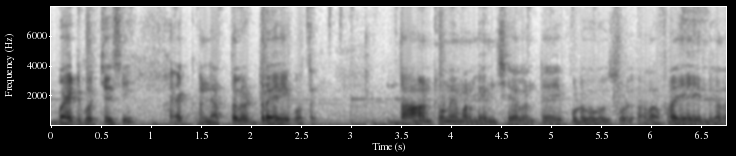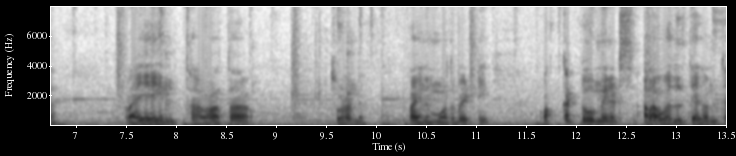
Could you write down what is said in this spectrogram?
బయటకు వచ్చేసి నెత్తలు డ్రై అయిపోతాయి. దాంట్లోనే మనం ఏం చేయాలంటే ఇప్పుడు చూడ అలా ఫ్రై అయింది కదా ఫ్రై అయిన తర్వాత చూడండి పైన మూత పెట్టి ఒక్క టూ మినిట్స్ అలా వదిలితే కనుక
